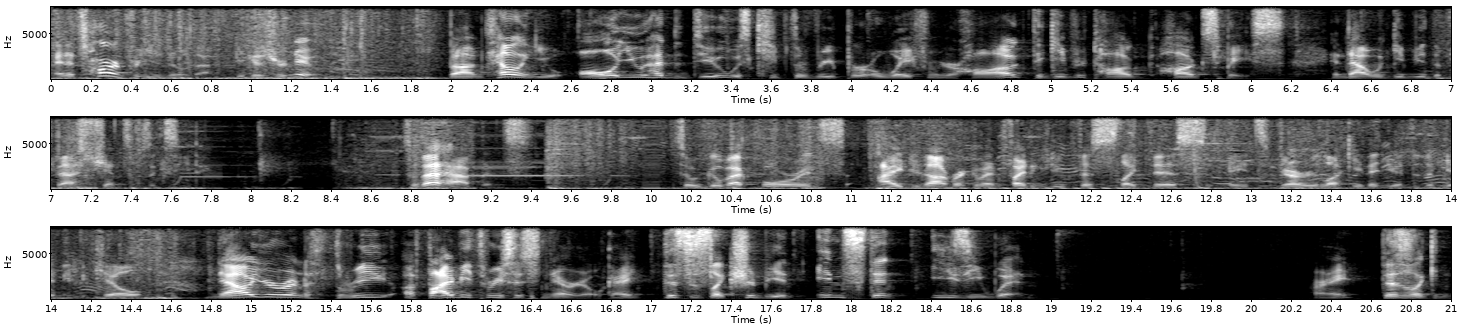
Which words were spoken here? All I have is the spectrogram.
And it's hard for you to know that because you're new. But I'm telling you, all you had to do was keep the Reaper away from your Hog to give your hog, hog space, and that would give you the best chance of succeeding. So that happens. So we go back forwards. I do not recommend fighting Doomfists like this. It's very lucky that you ended up getting the kill. Now you're in a three, a 5v3 scenario, okay? This is like, should be an instant, easy win. All right? This is like an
